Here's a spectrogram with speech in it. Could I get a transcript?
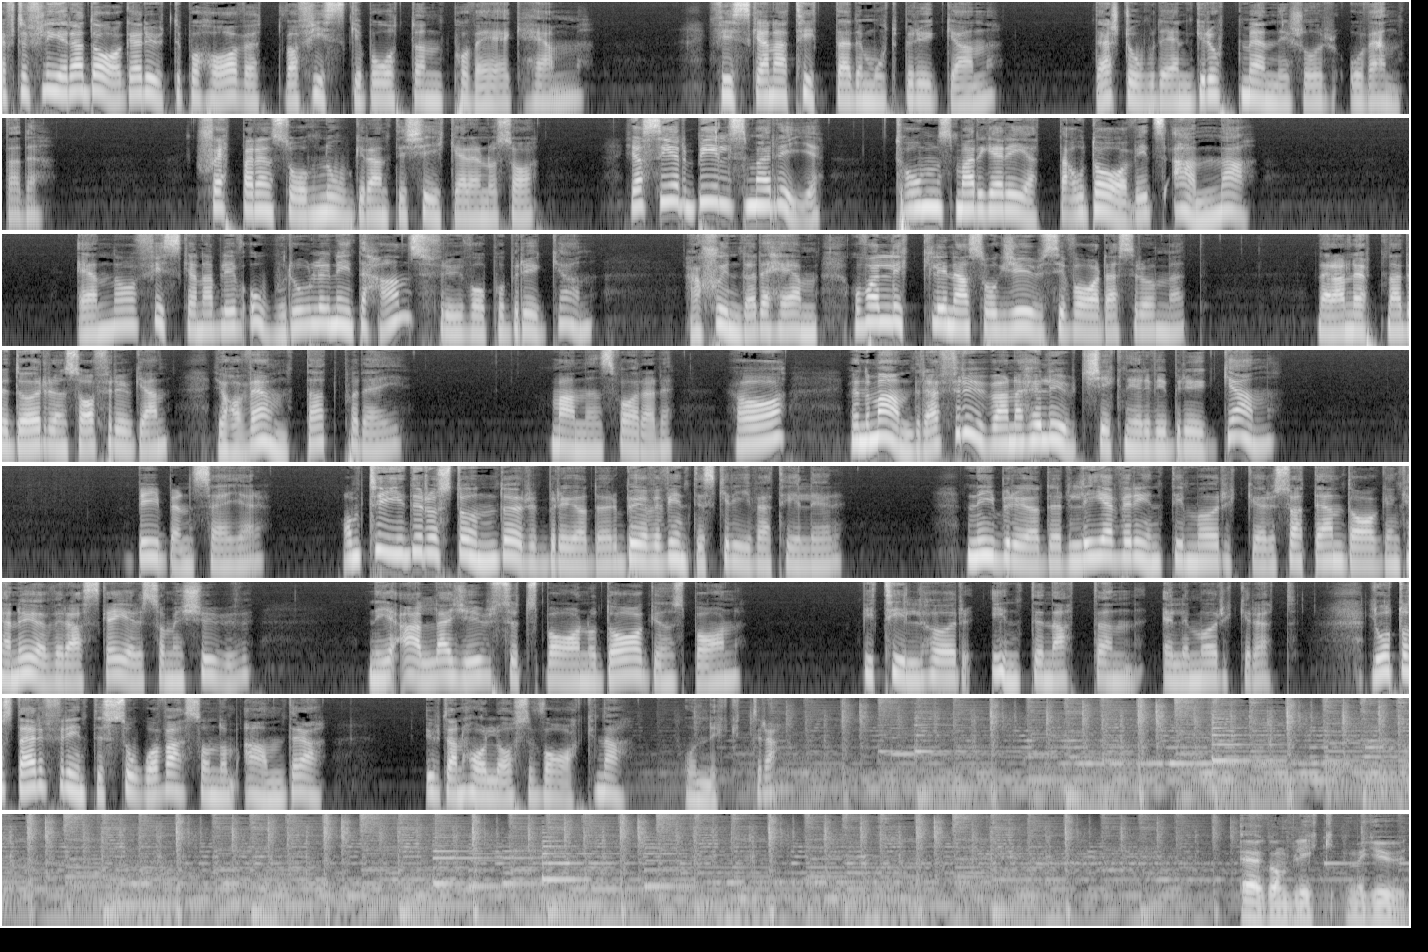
Efter flera dagar ute på havet var fiskebåten på väg hem. Fiskarna tittade mot bryggan. Där stod det en grupp människor och väntade. Skepparen såg noggrant i kikaren och sa Jag ser Bills Marie, Toms Margareta och Davids Anna. En av fiskarna blev orolig när inte hans fru var på bryggan. Han skyndade hem och var lycklig när han såg ljus i vardagsrummet. När han öppnade dörren sa frugan, jag har väntat på dig. Mannen svarade, ja, men de andra fruarna höll utkik nere vid bryggan. Bibeln säger, om tider och stunder, bröder, behöver vi inte skriva till er. Ni bröder lever inte i mörker så att den dagen kan överraska er som en tjuv. Ni är alla ljusets barn och dagens barn. Vi tillhör inte natten eller mörkret. Låt oss därför inte sova som de andra, utan hålla oss vakna och nyktra. Ögonblick med Gud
